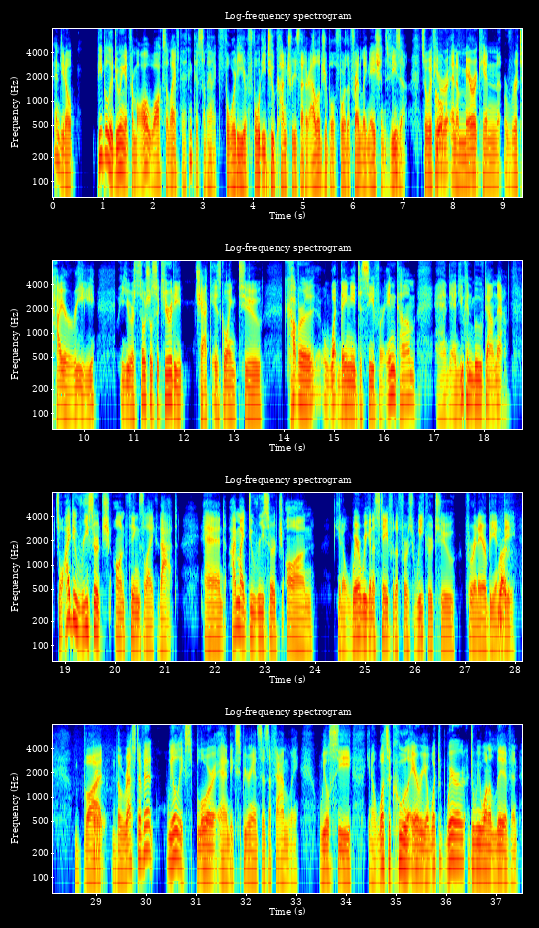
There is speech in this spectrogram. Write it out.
And you know, people are doing it from all walks of life. I think there's something like 40 or 42 countries that are eligible for the Friendly Nations visa. So if cool. you're an American retiree, your social security check is going to cover what they need to see for income and and you can move down there. So I do research on things like that. And I might do research on, you know, where we're going to stay for the first week or two for an Airbnb. Right. But right. the rest of it, we'll explore and experience as a family. We'll see, you know, what's a cool area? What where do we want to live and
